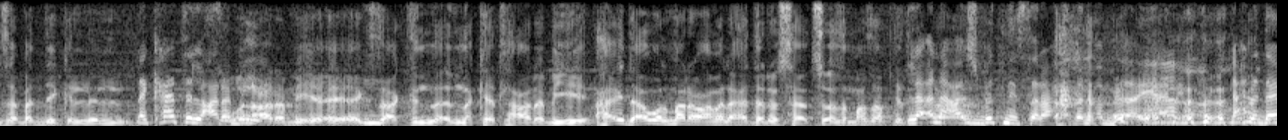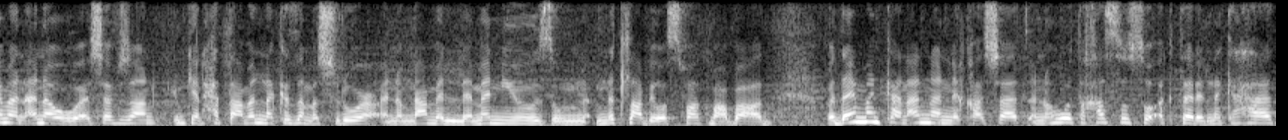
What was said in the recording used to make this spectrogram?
إذا بدك ال- ال- نكهات العربية. العربية exact العربية هيدا أول مرة بعملها هذا ال recette so إذا ما زبطت لا أنا عجبتني صراحة بالمبدأ يعني. نحن دائما أنا وشيف جان يمكن حتى عملنا كذا مشروع إنه بنعمل menus وبنطلع بوصفات مع بعض. فدائما كان عندنا نقاشات إنه هو تخصصه أكثر النكهات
